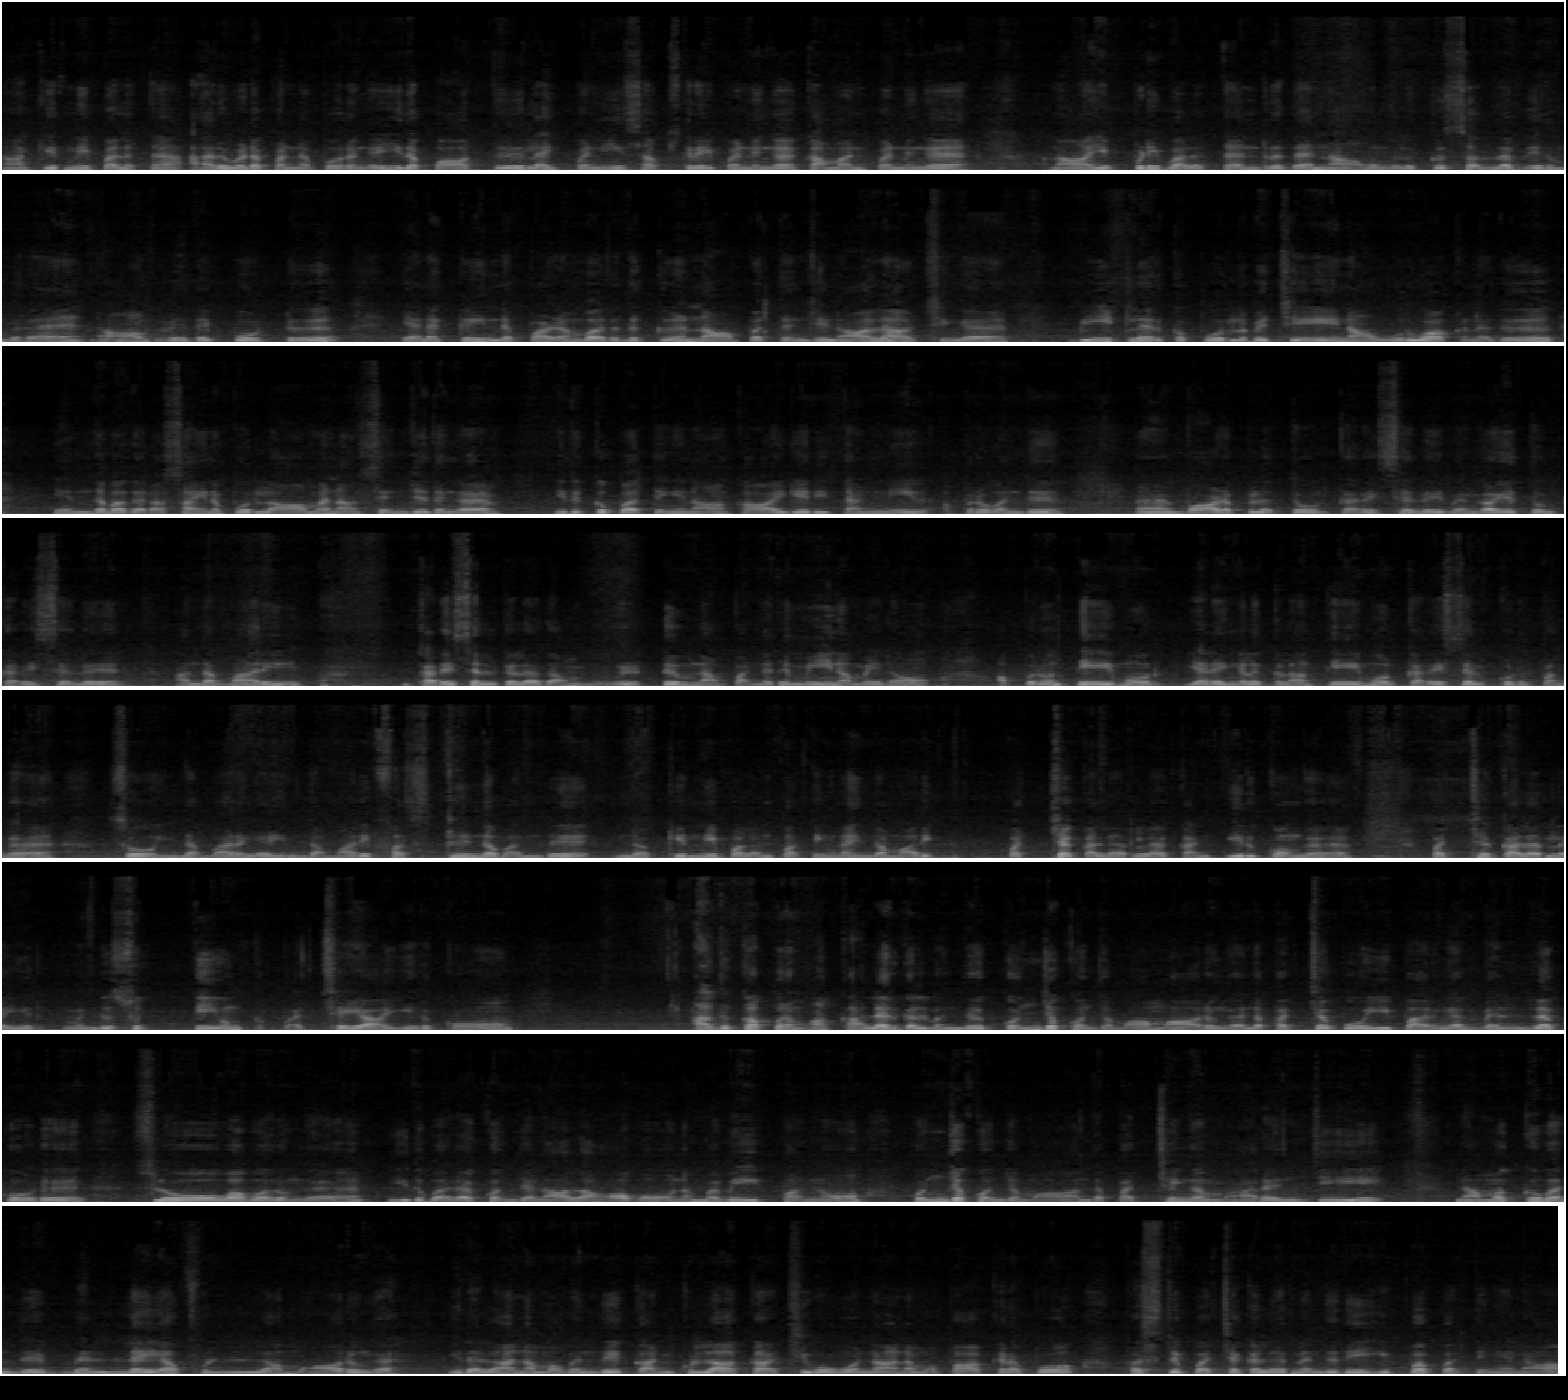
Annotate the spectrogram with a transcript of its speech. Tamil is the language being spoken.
நான் கிர்னி பழத்தை அறுவடை பண்ண போகிறேங்க இதை பார்த்து லைக் பண்ணி சப்ஸ்கிரைப் பண்ணுங்கள் கமெண்ட் பண்ணுங்கள் நான் எப்படி வளர்த்தேன்றதை நான் உங்களுக்கு சொல்ல விரும்புகிறேன் நான் விதை போட்டு எனக்கு இந்த பழம் வர்றதுக்கு நாற்பத்தஞ்சு நாள் ஆச்சுங்க. வீட்டில் இருக்க பொருளை வச்சே நான் உருவாக்குனது. எந்த வகை ரசாயன பொருளாமல் நான் செஞ்சதுங்க. இதுக்கு பார்த்தீங்கன்னா காய்கறி தண்ணி அப்புறம் வந்து வாழைப்பழத்தோல் கரைசல் வெங்காயத்தோல் கரைசல் அந்த மாதிரி கரைசல்களை தான் விட்டு நான் பண்ணது மீன் அமிலம். அப்புறம் தேமோர் இலைங்களுக்கெல்லாம் தேமோர் கரைசல் கொடுப்பேங்க. ஸோ இந்த மாதிரிங்க இந்த மாதிரி ஃபஸ்ட்டு இந்த வந்து இந்த கிர்னி பழம்னு பார்த்தீங்கன்னா இந்த மாதிரி பச்சை கலரில் கண் இருக்கோங்க. பச்சை கலரில் இரு வந்து சுற்றியும் பச்சையாக இருக்கும். அதுக்கப்புறமா கலர்கள் வந்து கொஞ்சம் கொஞ்சமாக மாறுங்க. இந்த பச்சை போய் பாருங்கள் வெள்ளை கோடு ஸ்லோவாக வருங்க. இது வர கொஞ்ச நாள் ஆகும். நம்ம வெயிட் பண்ணோம். கொஞ்சம் கொஞ்சமாக அந்த பச்சைங்க மறைஞ்சி நமக்கு வந்து வெள்ளையாக ஃபுல்லாக மாறுங்க. இதெல்லாம் நம்ம வந்து கண்குள்ளா காட்சி ஒவ்வொன்றா நம்ம பார்க்குறப்போ ஃபஸ்ட்டு பச்சை கலர்ல இருந்தது. இப்போ பார்த்தீங்கன்னா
